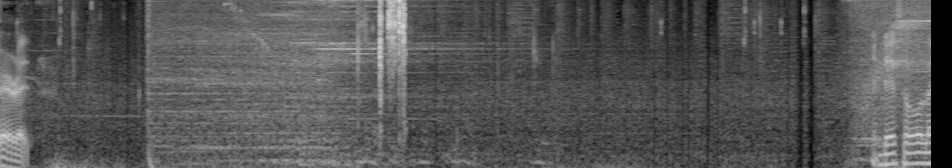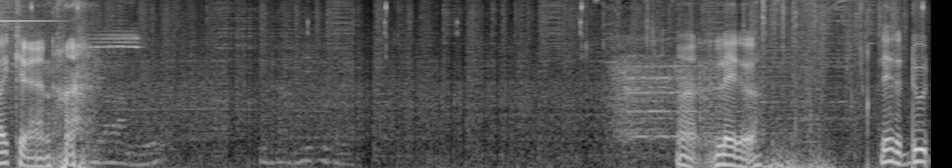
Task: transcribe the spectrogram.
Barret. And that's all I can. uh, later. Later, dude.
